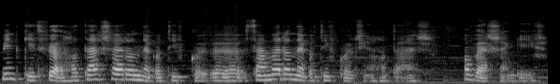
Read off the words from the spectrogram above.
Mindkét fél hatására negatív, ö, számára negatív kölcsönhatás. A versengés.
